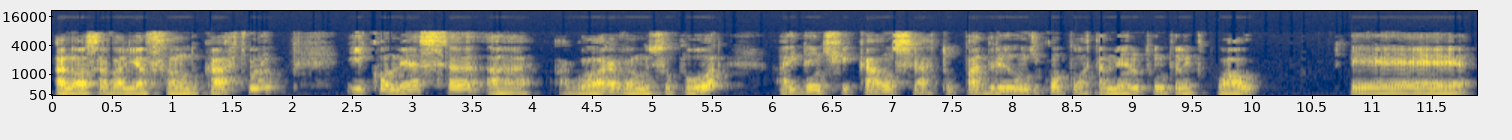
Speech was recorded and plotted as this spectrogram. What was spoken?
a nossa avaliação do Cartman e começa a, agora, vamos supor, a identificar um certo padrão de comportamento intelectual é,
